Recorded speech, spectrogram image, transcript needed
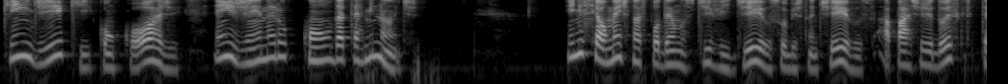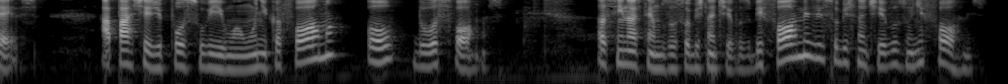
que indique, concorde em gênero com o determinante. Inicialmente, nós podemos dividir os substantivos a partir de dois critérios: a partir de possuir uma única forma ou duas formas. Assim, nós temos os substantivos biformes e substantivos uniformes.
